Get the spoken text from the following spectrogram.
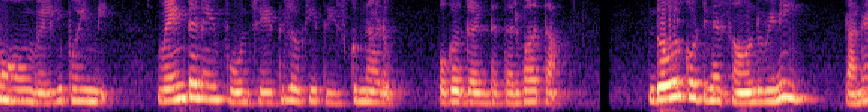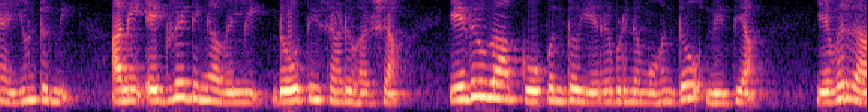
మొహం వెలిగిపోయింది. వెంటనే ఫోన్ చేతిలోకి తీసుకున్నాడు. ఒక గంట తర్వాత డోర్ కొట్టిన సౌండ్ విని తనే అయ్యుంటుంది. అని ఎగ్జైటింగ్గా వెళ్ళి డోర్ తీశాడు హర్ష. ఎదురుగా కోపంతో ఎర్రబడిన మొహంతో నిత్య ఎవర్రా?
